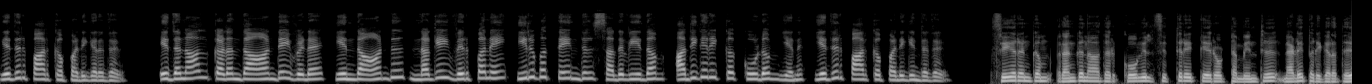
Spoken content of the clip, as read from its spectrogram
எதிர்பார்க்கப்படுகிறது. இதனால் கடந்த ஆண்டை விட இந்த ஆண்டு நகை விற்பனை இருபத்தைந்து சதவீதம் அதிகரிக்கக்கூடும் என எதிர்பார்க்கப்படுகின்றது. ஸ்ரீரங்கம் ரங்கநாதர் கோவில் சித்திரைத் தேரோட்டம் இன்று நடைபெறுகிறது.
